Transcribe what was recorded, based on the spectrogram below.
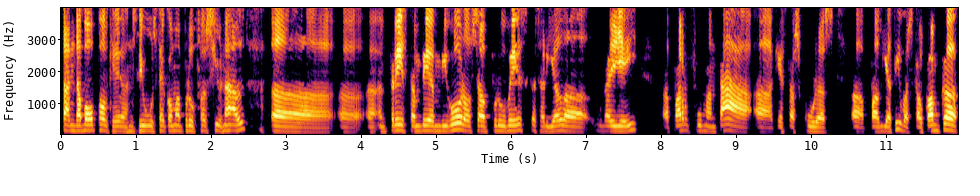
tant de bo pel que ens diu vostè com a professional eh, eh, entrés també en vigor o s'aprovés que seria la, una llei eh, per fomentar eh, aquestes cures eh, pal·liatives, quelcom que eh,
